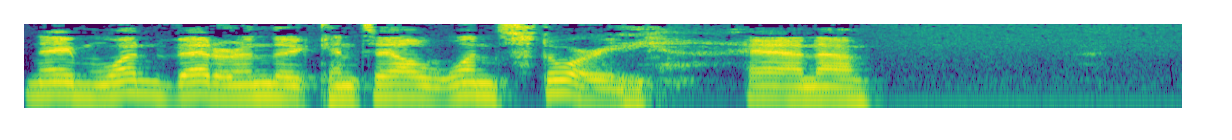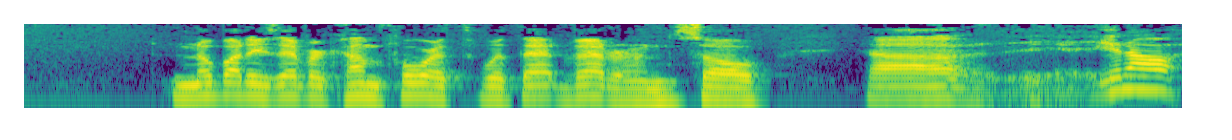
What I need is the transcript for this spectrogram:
name one veteran that can tell one story. And, um, nobody's ever come forth with that veteran. So, uh, you know,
